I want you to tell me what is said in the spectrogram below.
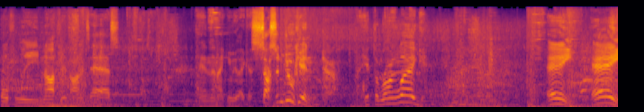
hopefully knock it on its ass. And then I can be like a Sassenduken! I hit the wrong leg! Hey! Hey!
